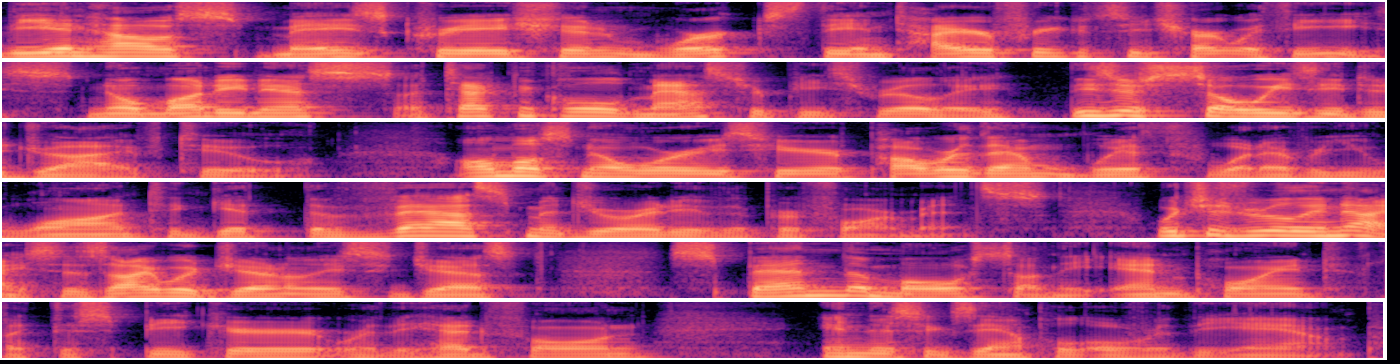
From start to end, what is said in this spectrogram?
The in-house Meze creation works the entire frequency chart with ease. No muddiness, a technical masterpiece really. These are so easy to drive too. Almost no worries here, power them with whatever you want and get the vast majority of the performance, which is really nice as I would generally suggest spend the most on the endpoint like the speaker or the headphone, in this example over the amp.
